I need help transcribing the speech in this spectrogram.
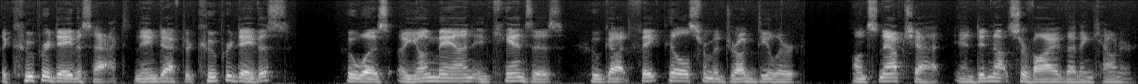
the Cooper Davis Act, named after Cooper Davis, who was a young man in Kansas who got fake pills from a drug dealer on Snapchat and did not survive that encounter.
